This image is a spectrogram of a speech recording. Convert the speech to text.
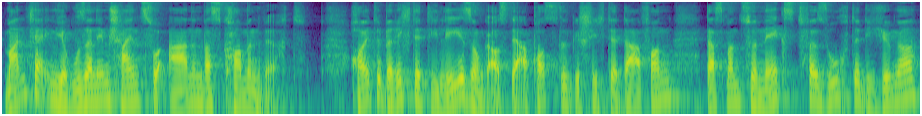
Mancher in Jerusalem scheint zu ahnen, was kommen wird. Heute berichtet die Lesung aus der Apostelgeschichte davon, dass man zunächst versuchte, die Jünger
